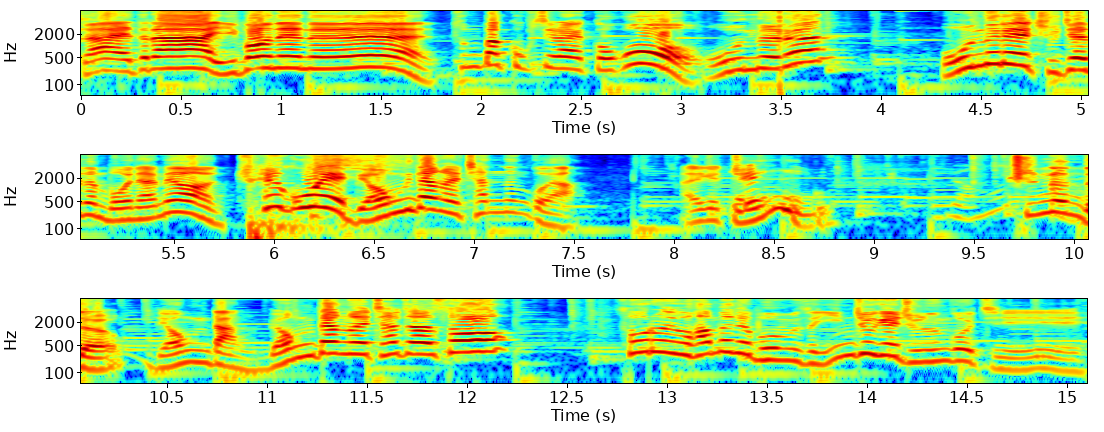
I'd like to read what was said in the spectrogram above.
자 얘들아 이번에는 숨바꼭질 할 거고 오늘은 오늘의 주제는 뭐냐면 최고의 명당을 찾는 거야. 알겠지? 오 신난다. 명당. 명당을 찾아서 서로의 화면을 보면서 인정해 주는 거지.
